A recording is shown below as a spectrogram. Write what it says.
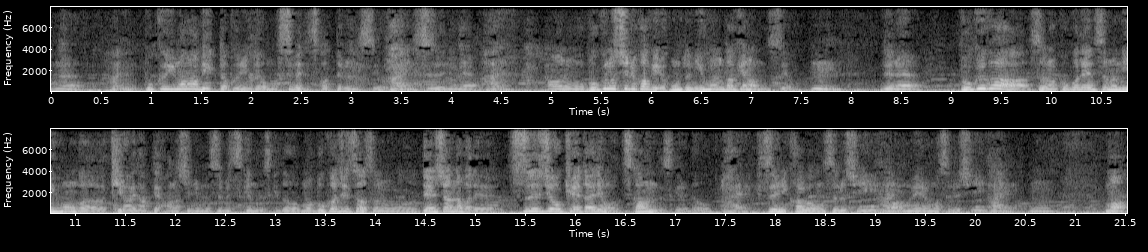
はい。僕今まで行った国ではもう全て使ってるんですよ、はい。普通にね。はい。あの僕の知る限り本当日本だけなんですよ。うん。でね僕がそのここでその日本が嫌いだって話に結びつけるんですけど、まあ、僕は実はその電車の中で通常携帯電話を使うんですけれどはい。普通に会話もするし、はい。まあ、メールもするし、はい。うん、まあ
